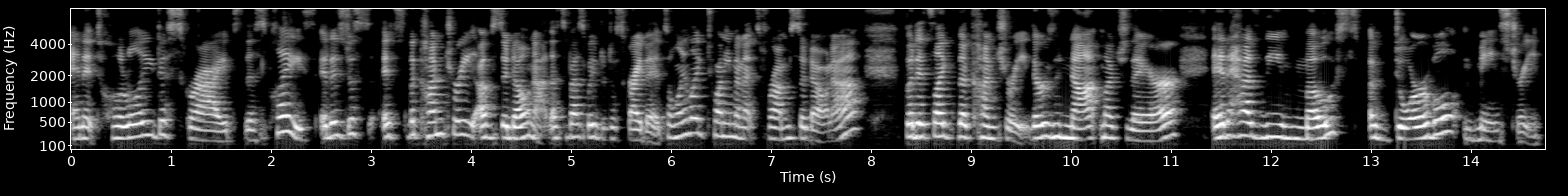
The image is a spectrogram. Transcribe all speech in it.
and it totally describes this place. It is just, it's the country of Sedona. That's the best way to describe it. It's only like 20 minutes from Sedona, but it's like the country. There's not much there. It has the most adorable main street.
